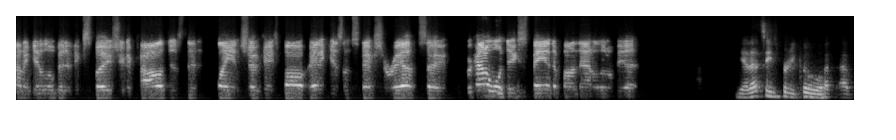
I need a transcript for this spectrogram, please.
kind of get a little bit of exposure to colleges than playing showcase ball, and it gives them some extra reps. So we're kind of wanting to expand upon that a little bit. Yeah, that seems pretty cool. I've,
